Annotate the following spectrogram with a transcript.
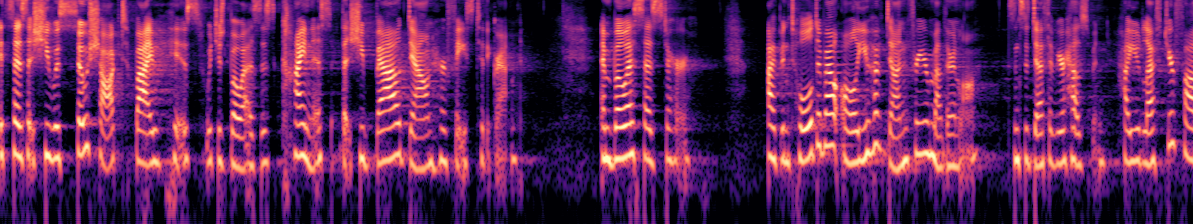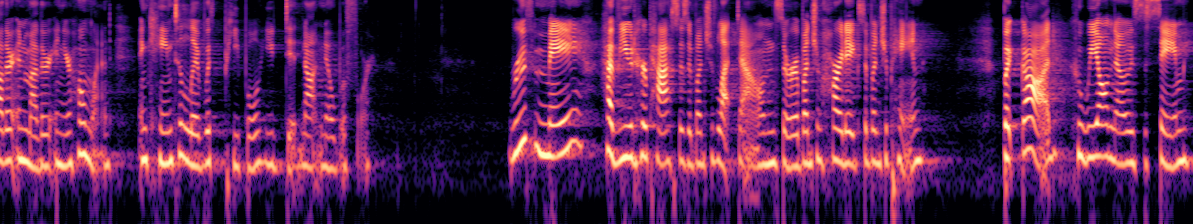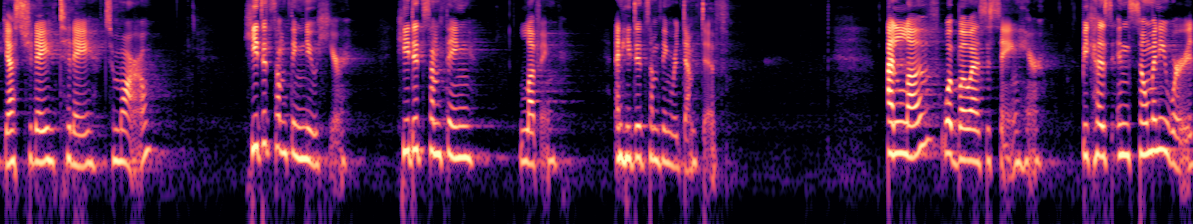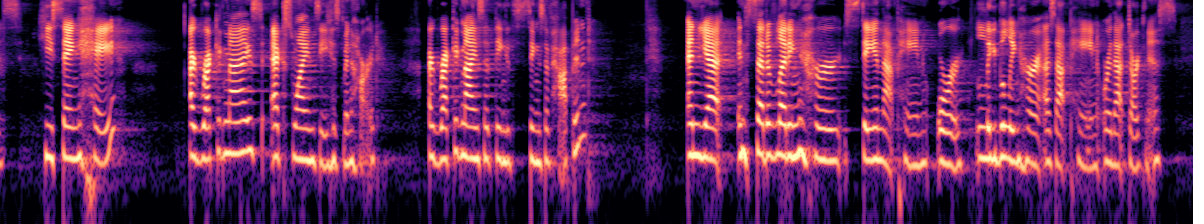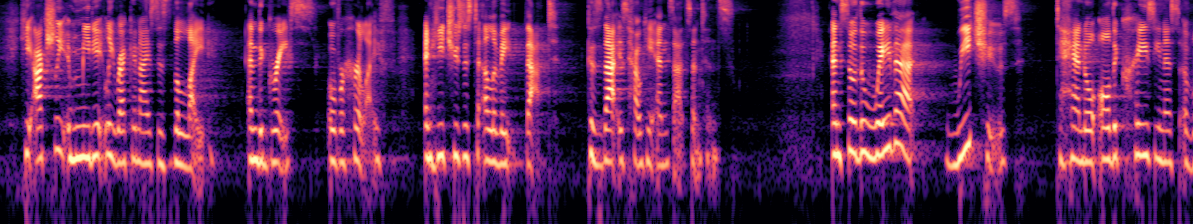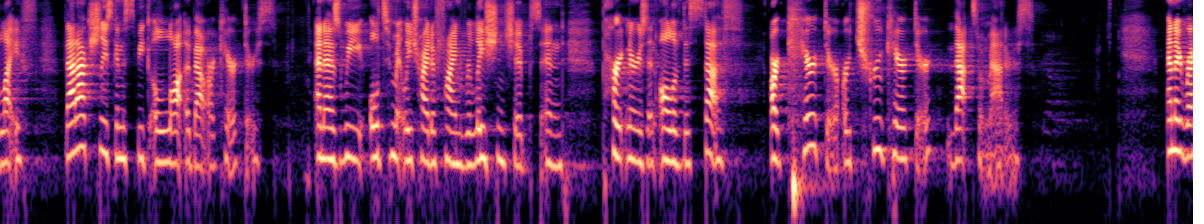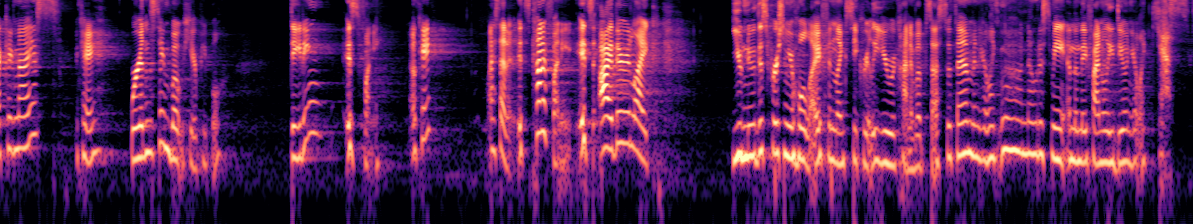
it says that she was so shocked by his, which is Boaz's, kindness that she bowed down her face to the ground. And Boaz says to her, I've been told about all you have done for your mother in law since the death of your husband, how you left your father and mother in your homeland and came to live with people you did not know before. Ruth may have viewed her past as a bunch of letdowns or a bunch of heartaches, a bunch of pain. But God, who we all know is the same yesterday, today, tomorrow, He did something new here. He did something loving and he did something redemptive. I love what Boaz is saying here because, in so many words, he's saying, Hey, I recognize X, Y, and Z has been hard. I recognize that things, things have happened. And yet, instead of letting her stay in that pain or labeling her as that pain or that darkness, he actually immediately recognizes the light and the grace over her life. And he chooses to elevate that because that is how he ends that sentence. And so, the way that we choose to handle all the craziness of life, that actually is going to speak a lot about our characters. And as we ultimately try to find relationships and partners and all of this stuff, our character, our true character, that's what matters. And I recognize, okay, we're in the same boat here, people. Dating is funny, okay? I said it. It's kind of funny. It's either like you knew this person your whole life and like secretly you were kind of obsessed with them and you're like, no, notice me. And then they finally do and you're like, yes.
